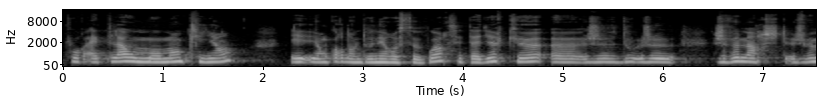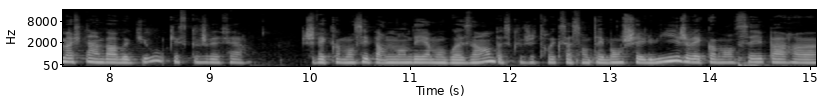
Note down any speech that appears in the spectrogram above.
pour être là au moment client et, encore dans le donner-recevoir. C'est-à-dire que euh, je veux m'acheter un barbecue. Qu'est-ce que je vais faire? Je vais commencer par demander à mon voisin parce que j'ai trouvé que ça sentait bon chez lui. Je vais commencer par euh,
